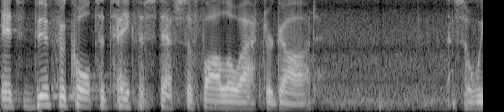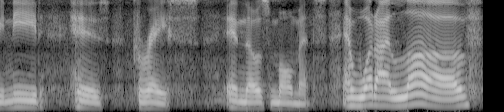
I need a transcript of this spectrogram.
it's difficult to take the steps to follow after God. And so we need His grace in those moments. And what I love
